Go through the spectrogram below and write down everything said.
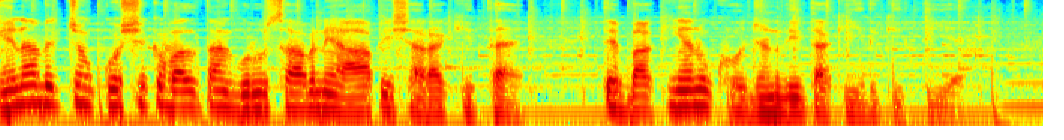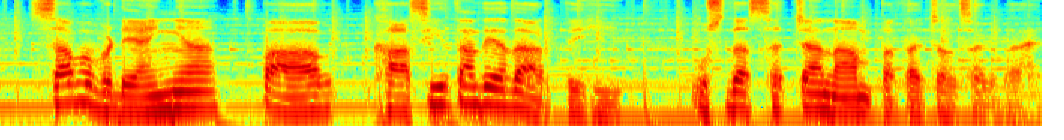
ਇਹਨਾਂ ਵਿੱਚੋਂ ਕੁਸ਼ਕ ਵੱਲ ਤਾਂ ਗੁਰੂ ਸਾਹਿਬ ਨੇ ਆਪ ਇਸ਼ਾਰਾ ਕੀਤਾ ਹੈ। ਤੇ ਬਾਕੀਆਂ ਨੂੰ ਖੋਜਣ ਦੀ ਤਾਕੀਦ ਕੀਤੀ ਹੈ। ਸਭ ਵਡਿਆਈਆਂ, ਭਾਵ, ਖਾਸੀਅਤਾਂ ਦੇ ਆਧਾਰ ਤੇ ਹੀ ਉਸ ਦਾ ਸੱਚਾ ਨਾਮ ਪਤਾ ਚੱਲ ਸਕਦਾ ਹੈ।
